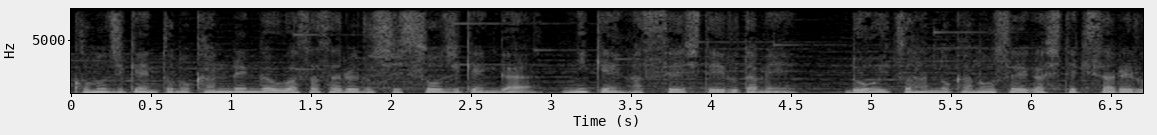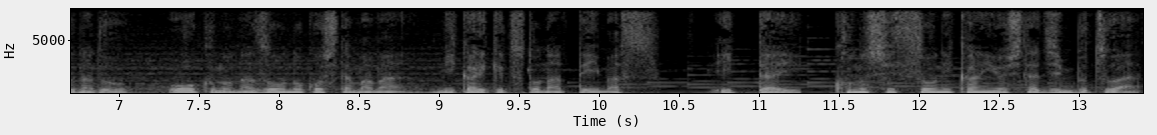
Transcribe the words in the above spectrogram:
この事件との関連が噂される失踪事件が2件発生しているため、同一犯の可能性が指摘されるなど、多くの謎を残したまま未解決となっています。一体、この失踪に関与した人物は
